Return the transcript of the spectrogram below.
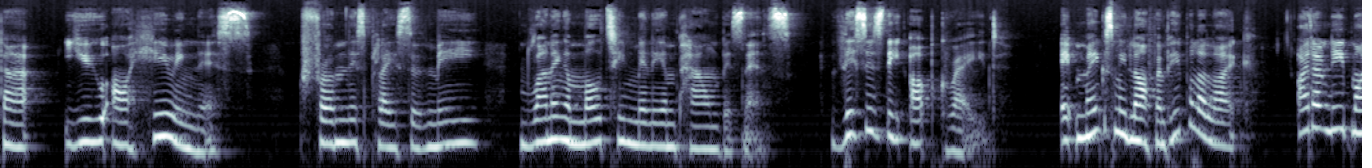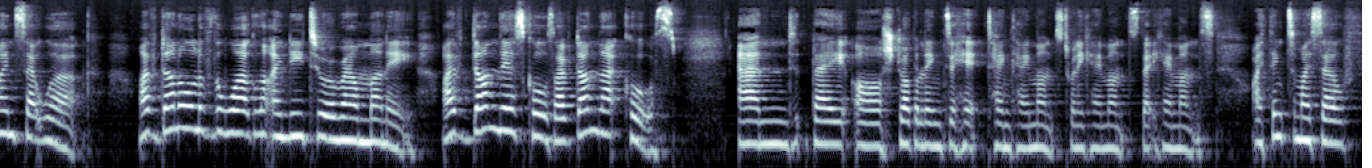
that you are hearing this from this place of me running a multi million pound business. This is the upgrade. It makes me laugh when people are like, I don't need mindset work. I've done all of the work that I need to around money. I've done this course, I've done that course. And they are struggling to hit 10K months, 20K months, 30K months. I think to myself,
